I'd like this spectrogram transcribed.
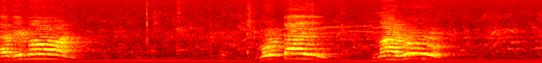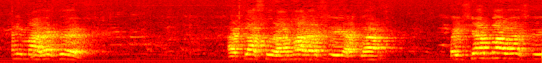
અભિમાન મોટાઈ મારું મારે છે આટલા સુરામાં રહેશે આટલા પૈસામાં રહેશે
